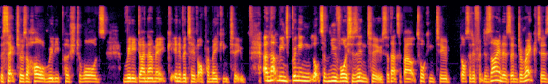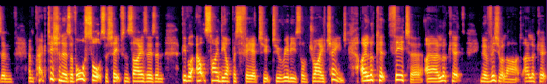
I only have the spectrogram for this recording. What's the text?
the sector as a whole really push towards really dynamic, innovative opera making too. And that means bringing lots of new voices in too. So that's about talking to lots of different designers and directors and, and practitioners of all sorts of shapes and sizes and people outside the opera sphere to, to really sort of drive change. I look at theatre and I look at you know visual art, I look at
